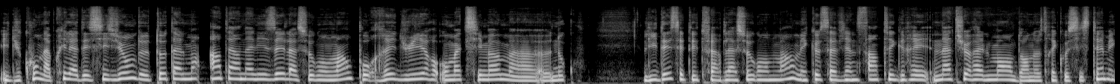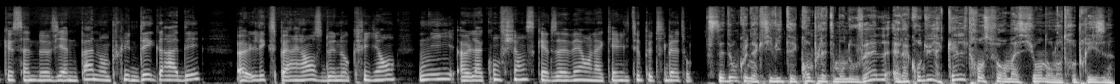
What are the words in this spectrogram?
Et du coup, on a pris la décision de totalement internaliser la seconde main pour réduire au maximum euh, nos coûts. L'idée, c'était de faire de la seconde main, mais que ça vienne s'intégrer naturellement dans notre écosystème et que ça ne vienne pas non plus dégrader euh, l'expérience de nos clients ni euh, la confiance qu'elles avaient en la qualité petit bateau. C'est donc une activité complètement nouvelle. Elle a conduit à quelle transformation dans l'entreprise?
